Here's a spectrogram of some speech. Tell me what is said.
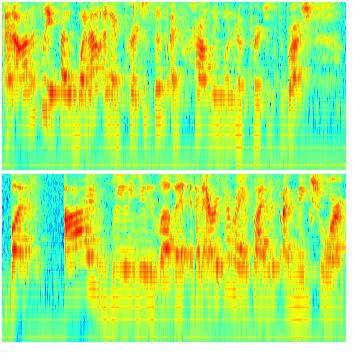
and honestly if I went out and I purchased this I probably wouldn't have purchased the brush but I really really love it and every time I apply this I make sure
